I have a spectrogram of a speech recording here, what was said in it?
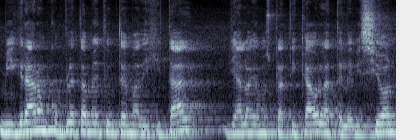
migraron completamente a un tema digital. Ya lo habíamos platicado, la televisión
